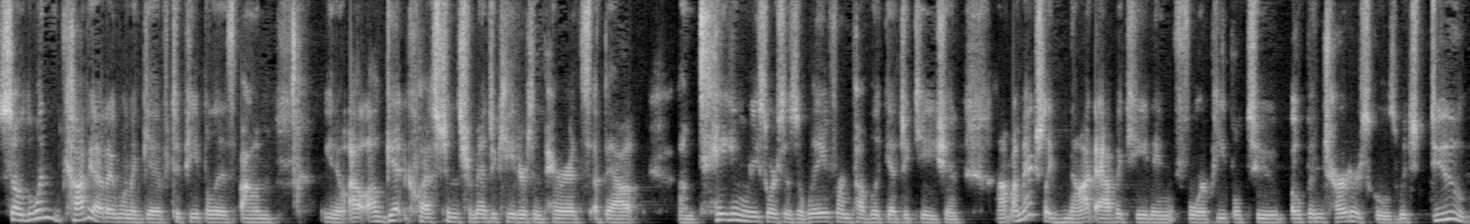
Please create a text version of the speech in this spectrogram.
So the one caveat I want to give to people is, um, you know, I'll, I'll, get questions from educators and parents about um, taking resources away from public education. Um, I'm actually not advocating for people to open charter schools, which do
